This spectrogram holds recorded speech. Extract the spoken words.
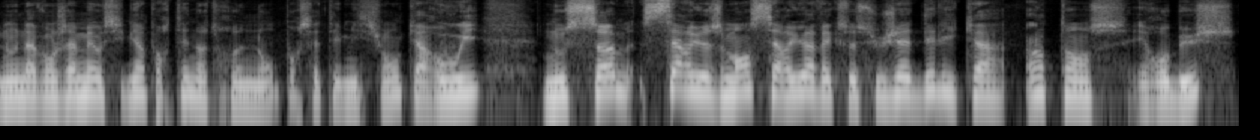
nous n'avons jamais aussi bien porté notre nom pour cette émission car oui, nous sommes sérieusement sérieux avec ce sujet délicat, intense et robuste,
